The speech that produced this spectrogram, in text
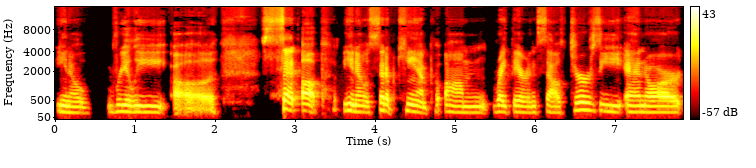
you know, really uh, set up, you know, set up camp um, right there in South Jersey and are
